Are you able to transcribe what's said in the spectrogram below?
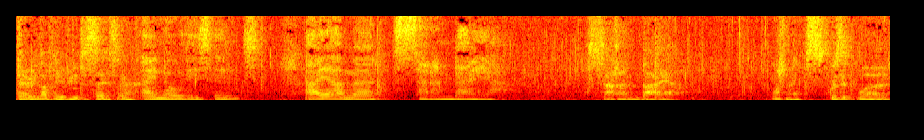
very lovely of you to say so. I know these things. I am a Sarambaya. Sarambaya. What an exquisite word.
